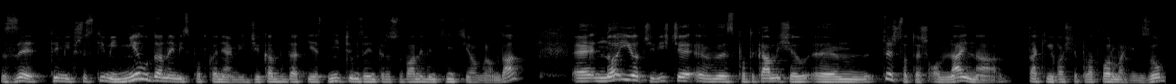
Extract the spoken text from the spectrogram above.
z tymi wszystkimi nieudanymi spotkaniami, gdzie kandydat jest niczym zainteresowany, więc nic nie ogląda. E, No i oczywiście e, spotykamy się też to też online na takich właśnie platformach jak Zoom.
